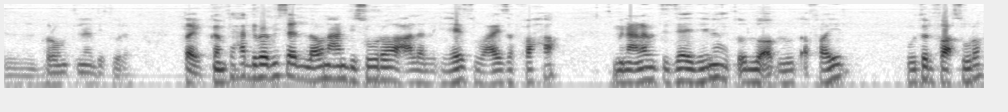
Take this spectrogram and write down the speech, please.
البرومت اللي أنا اديته لك. طيب كان في حد بقى بيسأل لو أنا عندي صورة على الجهاز وعايز أرفعها من علامة الزائد هنا هتقول له upload a file وترفع صورة.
